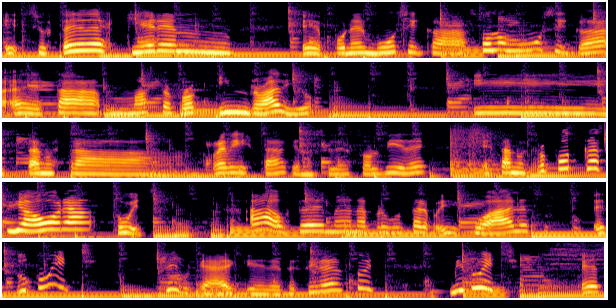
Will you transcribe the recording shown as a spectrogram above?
Eh, si ustedes quieren eh, poner música, solo música, eh, está Master Rock in Radio y está nuestra revista, que no se les olvide, está nuestro podcast y ahora Twitch. Ah, ustedes me van a preguntar, ¿y cuál es su, Twitch? Sí, porque hay que decir el Twitch. Mi Twitch es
